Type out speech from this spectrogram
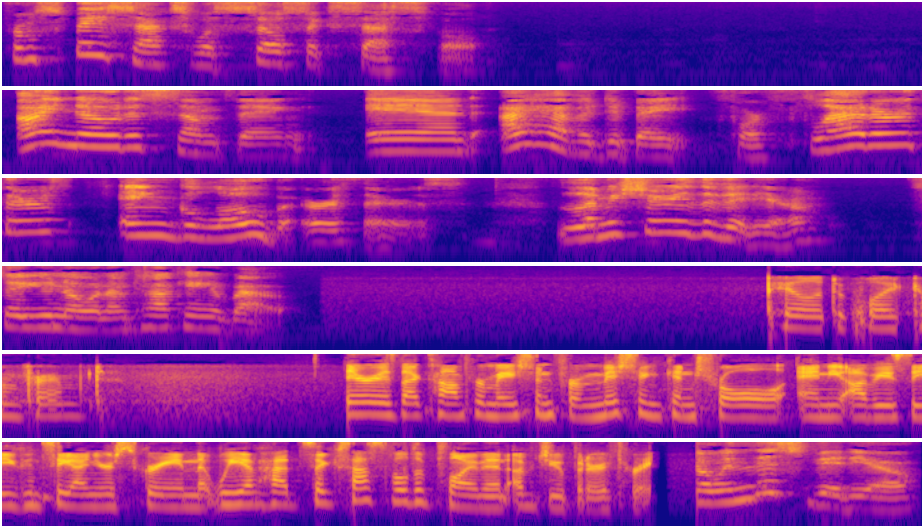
from SpaceX was so successful. I noticed something, and I have a debate for flat earthers and globe earthers. Let me show you the video so you know what I'm talking about. Payload deploy confirmed. There is that confirmation from Mission Control, and obviously you can see on your screen that we have had successful deployment of Jupiter 3. So in this video,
